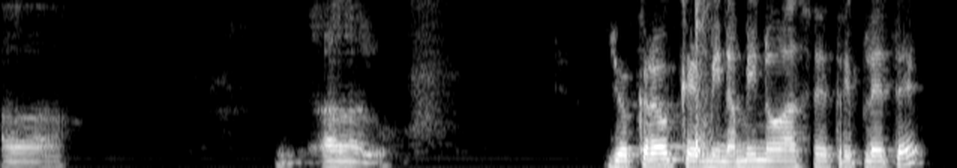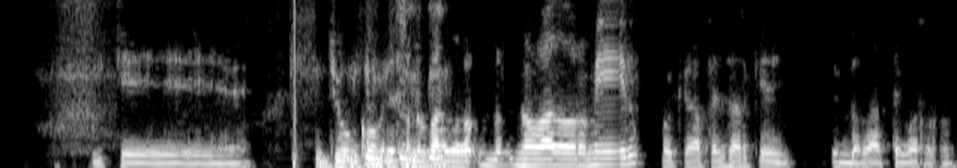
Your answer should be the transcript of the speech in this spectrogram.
haga, haga algo. Yo creo que Minamino hace triplete y que Jun con eso no va, a, no- no va a dormir porque va a pensar que en verdad tengo razón.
